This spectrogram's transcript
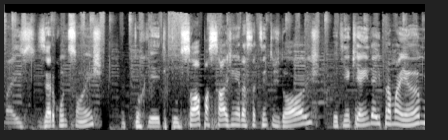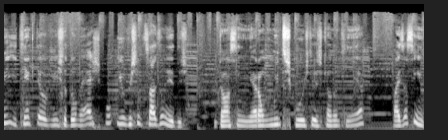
mas zero condições, porque, tipo, só a passagem era 700 dólares, eu tinha que ainda ir pra Miami, e tinha que ter o visto do México e o visto dos Estados Unidos. Então, assim, eram muitos custos que eu não tinha. Mas, assim,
